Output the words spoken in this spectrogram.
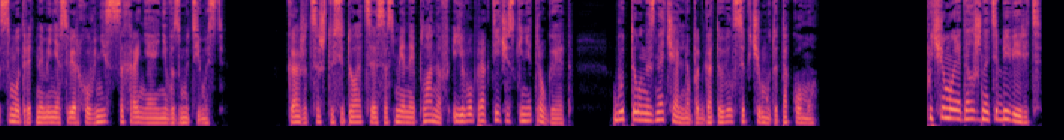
смотрит на меня сверху вниз, сохраняя невозмутимость. Кажется, что ситуация со сменой планов его практически не трогает, будто он изначально подготовился к чему-то такому. Почему я должна тебе верить?»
